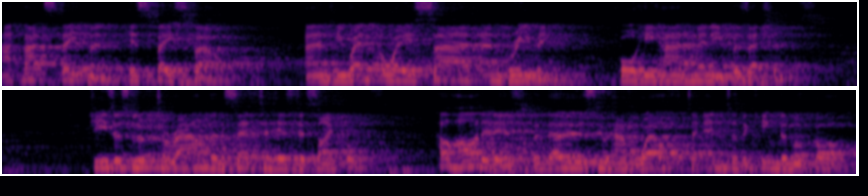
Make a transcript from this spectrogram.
At that statement, his face fell, and he went away sad and grieving, for he had many possessions. Jesus looked around and said to his disciples, How hard it is for those who have wealth to enter the kingdom of God.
